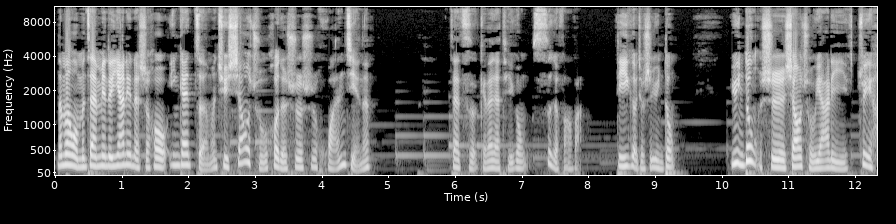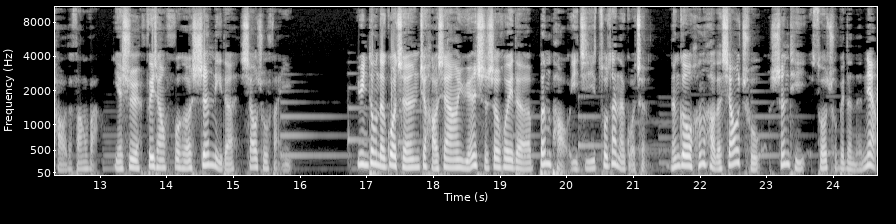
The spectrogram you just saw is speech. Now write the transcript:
那么我们在面对压力的时候，应该怎么去消除或者说是缓解呢？在此给大家提供四个方法。第一个就是运动，运动是消除压力最好的方法，也是非常符合生理的消除反应。运动的过程就好像原始社会的奔跑以及作战的过程，能够很好的消除身体所储备的能量，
